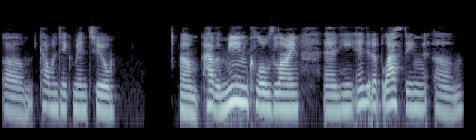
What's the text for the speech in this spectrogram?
um, Calvin Tankman to, um, have a mean clothesline and he ended up blasting, um,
